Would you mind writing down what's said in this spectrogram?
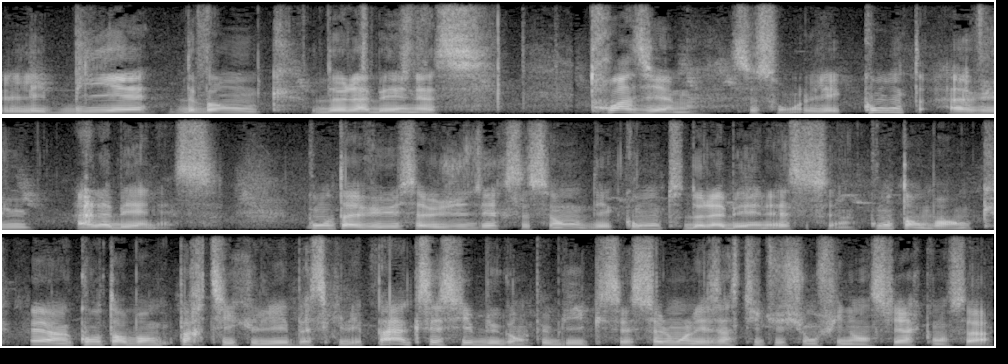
Les billets de banque de la BNS. Troisième, ce sont les comptes à vue à la BNS. Compte à vue, ça veut juste dire que ce sont des comptes de la BNS, c'est un compte en banque. Un compte en banque particulier parce qu'il n'est pas accessible du grand public, c'est seulement les institutions financières qui ont ça,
